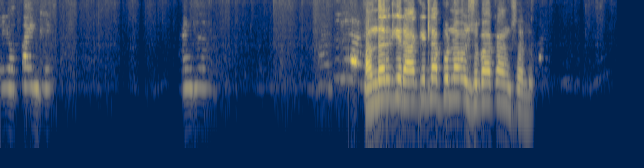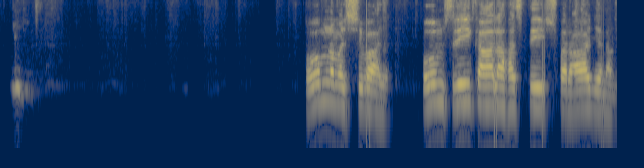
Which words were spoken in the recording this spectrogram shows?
You'll find it. అందరికి రాకెట్ల పున్నమ శుభాకాంక్షలు ఓం నమ శివాయ ఓం శ్రీకాళహస్తీశ్వరాయ నమ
